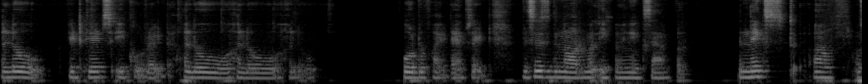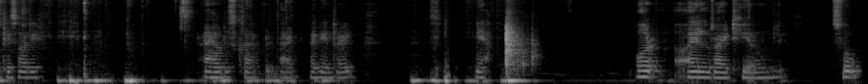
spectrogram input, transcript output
hello it gets echo right? Hello hello hello. Four to five times right? This is the normal echoing example. The next uh, okay sorry i have to scrap it back again right? Yeah. Or I'll write here only. So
